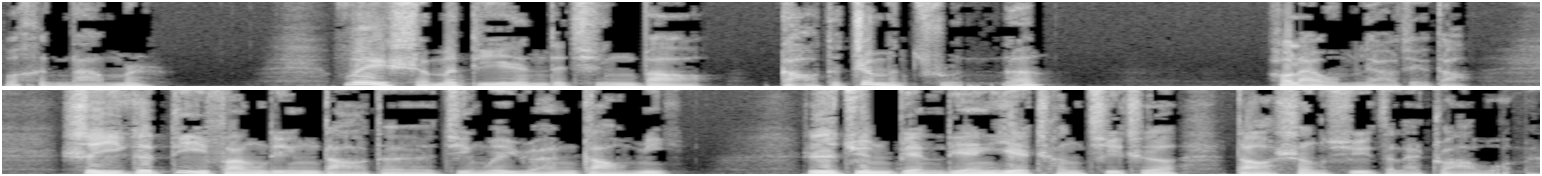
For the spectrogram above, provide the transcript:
我很纳闷儿。为什么敌人的情报搞得这么准呢？后来我们了解到，是一个地方领导的警卫员告密，日军便连夜乘汽车到圣须子来抓我们。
